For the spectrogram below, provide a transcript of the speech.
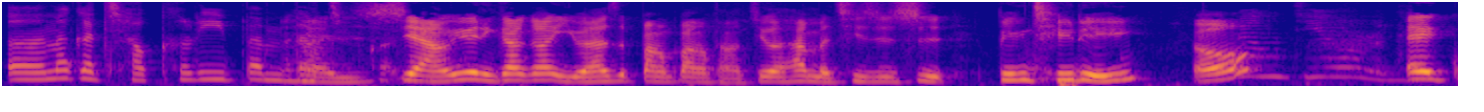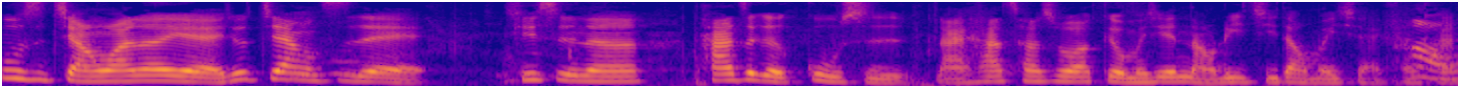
呃那个巧克力棒棒，很像，因为你刚刚以为它是棒棒糖，结果它们其实是冰淇淋哦。哎，故事讲完了耶，就这样子哎。其实呢，他这个故事来，他他说要给我们一些脑力激荡，我们一起来看看。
